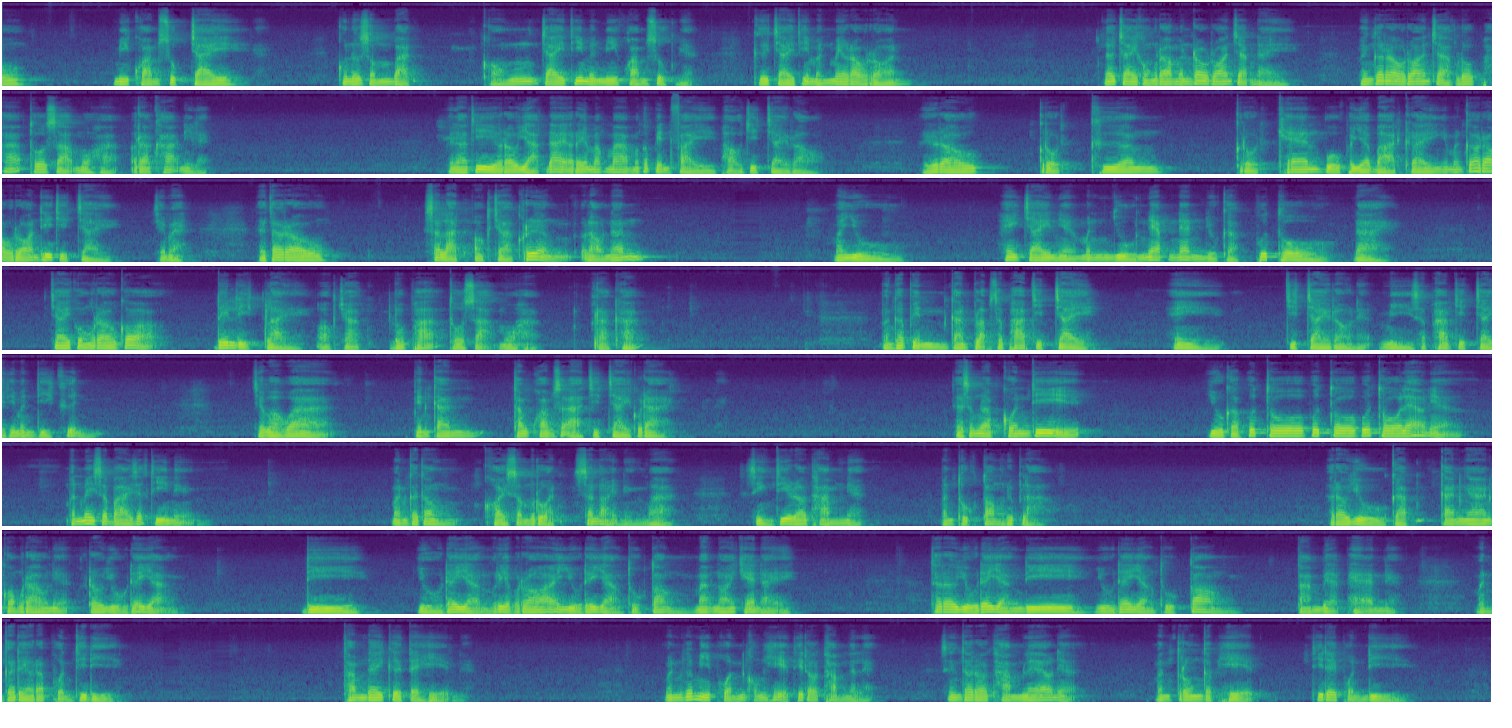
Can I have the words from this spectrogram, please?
มีความสุขใจ คุณสมบัติของใจที่มันมีความสุขเนี่ยคือใจที่มันไม่เร่าร้อน แล้วใจของเรามันเร่าร้อนจากไหน มันก็เร่าร้อนจากโลภะโทสะโมหะ ราคะนี่แหละ เวลาที่เราอยากได้อะไรมาก ๆ มันก็เป็นไฟเผาจิตใจเรา หรือเราโกรธเคือง โกรธแค้นปลูกพยาบาทใครเงี้ยมันก็เร่าร้อนที่จิตใจใช่ไหมแต่ถ้าเราสลัดออกจากเรื่องเหล่านั้น มาอยู่ ให้ใจเนี่ยมันอยู่แนบแน่นอยู่กับพุทโธได้ ใจของเราก็ได้หลีกไกลออกจากโลภะโทสะโมหะ ราคะ มันก็เป็นการปรับสภาพจิตใจ ให้จิตใจเราเนี่ยมีสภาพจิตใจที่มันดีขึ้น จะบอกว่าเป็นการทำความสะอาดจิตใจก็ได้ แต่สำหรับคนที่อยู่กับพุทโธ พุทโธ พุทโธแล้วเนี่ย มันไม่สบายสักทีหนึ่ง มันก็ต้องคอยสำรวจสัหน่อยหนึ่งว่า สิ่งที่เราทำเนี่ย มันถูกต้องหรือเปล่า เราอยู่กับการงานของเราเนี่ย เราอยู่ได้อย่าง ดี อยู่ได้อย่างเรียบร้อย อยู่ได้อย่างถูกต้องมากน้อยแค่ไหน ถ้าเราอยู่ได้อย่างดี อยู่ได้อย่างถูกต้องตามแบบแผนเนี่ยมันก็ได้รับผลที่ดีทำได้เกิดแต่เหตุ มันก็มีผลของเหตุที่เราทำนั่นแหละ ซึ่งถ้าเราทำแล้วเนี่ยมันตรงกับเหตุที่ได้ผลดี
